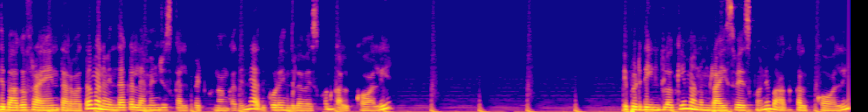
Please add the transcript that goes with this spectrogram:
ఇది బాగా ఫ్రై అయిన తర్వాత మనం ఇందాక లెమన్ జ్యూస్ కలిపి పెట్టుకున్నాం కదండి అది కూడా ఇందులో వేసుకొని కలుపుకోవాలి. ఇప్పుడు దీంట్లోకి మనం రైస్ వేసుకొని బాగా కలుపుకోవాలి.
